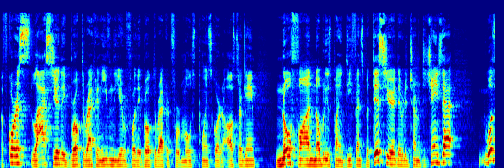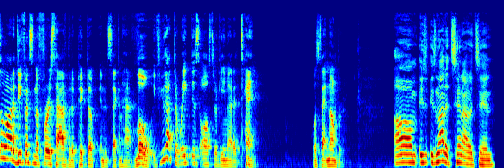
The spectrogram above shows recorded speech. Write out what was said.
Of course, last year they broke the record, and even the year before they broke the record for most points scored in an All Star game. No fun. Nobody was playing defense. But this year they were determined to change that. Wasn't a lot of defense in the first half, but it picked up in the second half. Low. If you had to rate this All Star game out of ten, what's that number? Um, it's, it's not a ten out of ten.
